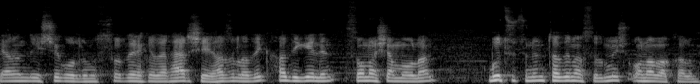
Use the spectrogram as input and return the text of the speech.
yanında içecek olduğumuz sodaya kadar her şeyi hazırladık. Hadi gelin son aşama olan bu tütünün tadı nasılmış ona bakalım.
